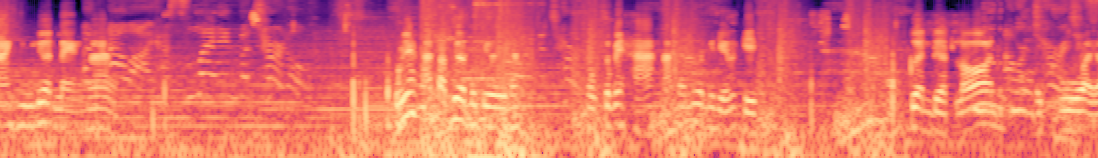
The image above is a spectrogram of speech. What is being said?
นางฮิวเลือดแรง An มาก ally has slain the turtle. ผมยังหาตัดเลือดไม่เจอเลยนะ The ผมจะไปหาหาแต่เลือดไม่เจอสักทีเพื่อนเดือดร้อนไปกล้วย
